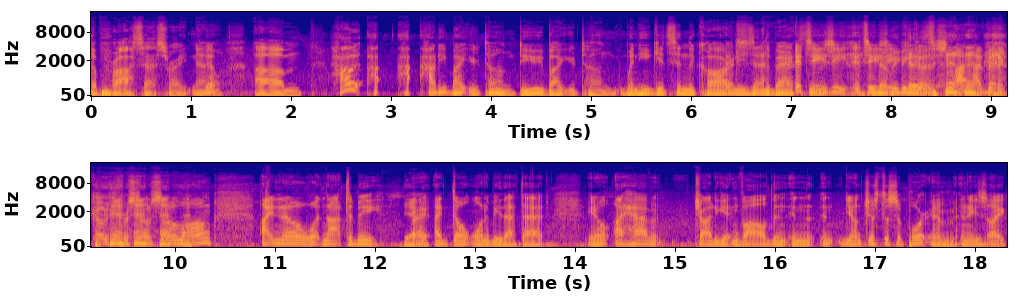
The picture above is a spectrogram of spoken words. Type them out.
the process right now. Yep. Um, how, how how do you bite your tongue? Do you bite your tongue when he gets in the car and he's in the back? It's seat? easy. It's You know, easy because, I, I've been a coach for so so long. I know what not to be. Yeah. Right. I don't want to be that dad. You know, I haven't tried to get involved in, in, in you know just to support him, and he's like.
